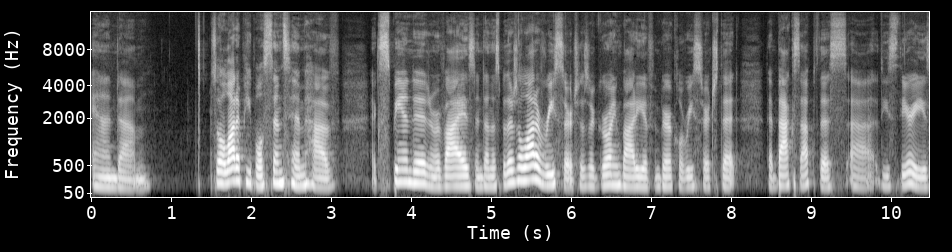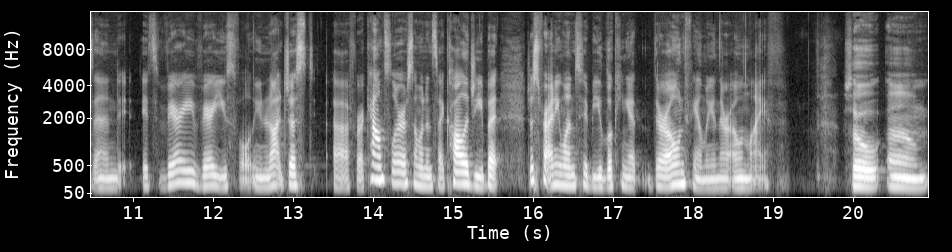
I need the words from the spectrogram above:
And um, so a lot of people since him have expanded and revised and done this, but there's a lot of research. There's a growing body of empirical research that that backs up this uh, these theories, and it's very very useful. You know, not just uh, for a counselor or someone in psychology, but just for anyone to be looking at their own family and their own life. So, um,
